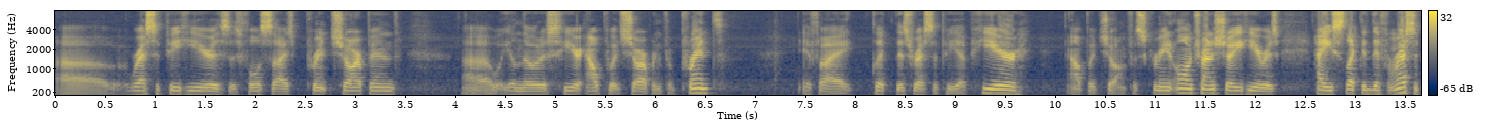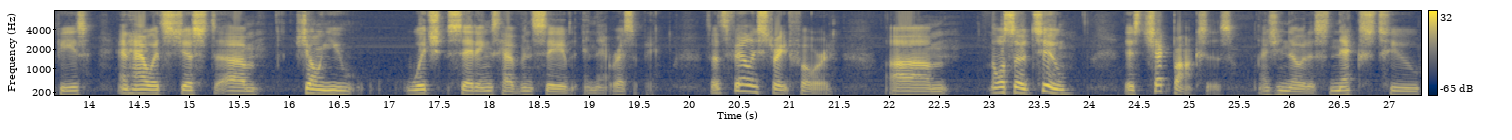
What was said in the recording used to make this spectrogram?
uh, recipe here, this is full-size print sharpened. Uh, what you'll notice here, output sharpen for print. If I click this recipe up here, output sharpened for screen. All I'm trying to show you here is how you select the different recipes and how it's just um, showing you which settings have been saved in that recipe. So it's fairly straightforward. Um, also, too, there's checkboxes, as you notice, next to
